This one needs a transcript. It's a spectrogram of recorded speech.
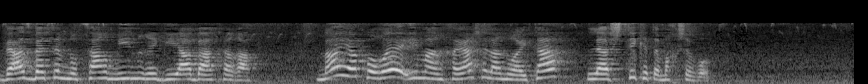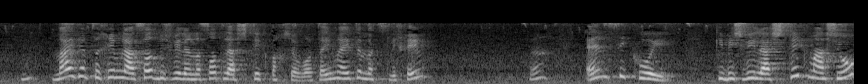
ואז בעצם נוצר מין רגיעה בהכרה. מה היה קורה אם ההנחיה שלנו הייתה להשתיק את המחשבות? מה הייתם צריכים לעשות בשביל לנסות להשתיק מחשבות? האם הייתם מצליחים? אה? אין סיכוי. כי בשביל להשתיק משהו,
